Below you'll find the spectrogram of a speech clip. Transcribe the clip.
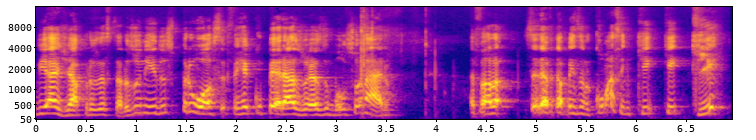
viajar para os Estados Unidos, para o Ossef recuperar as joias do Bolsonaro. Aí fala, você deve estar tá pensando, como assim? Que, que, que?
